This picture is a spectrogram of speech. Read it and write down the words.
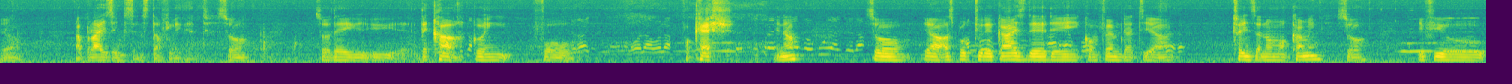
yeah uprisings and stuff like that so so they the car going for for cash you know so yeah i spoke to the guys there. They confirmed that yeah trains are no more coming. So if you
